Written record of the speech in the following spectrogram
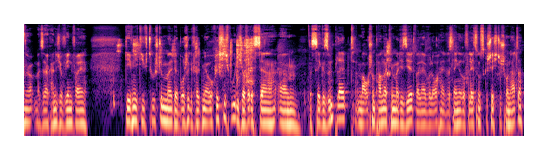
Ja, also da kann ich auf jeden Fall definitiv zustimmen, weil der Bursche gefällt mir auch richtig gut. Ich hoffe, dass der, ähm, dass der gesund bleibt. Haben wir auch schon ein paar Mal thematisiert, weil er wohl auch eine etwas längere Verletzungsgeschichte schon hatte.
